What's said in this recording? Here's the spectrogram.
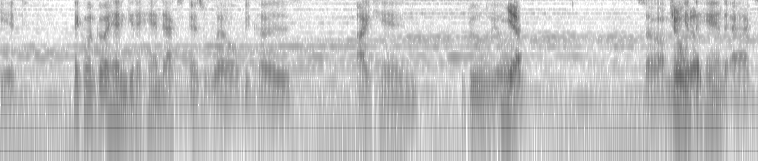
get. I think I want to go ahead and get a hand axe as well because I can dual wield. Yep. So I'm Dual gonna get wield. the hand axe.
